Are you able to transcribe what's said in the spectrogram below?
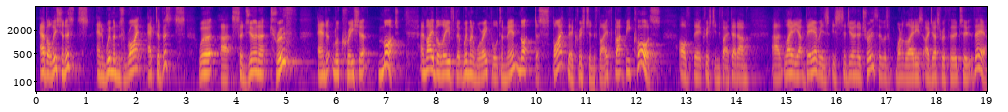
abolitionists and women's rights activists were uh, Sojourner Truth and Lucretia Mott. And they believed that women were equal to men, not despite their Christian faith, but because of their Christian faith. That um, uh, lady up there is, is Sojourner Truth, who was one of the ladies I just referred to there.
